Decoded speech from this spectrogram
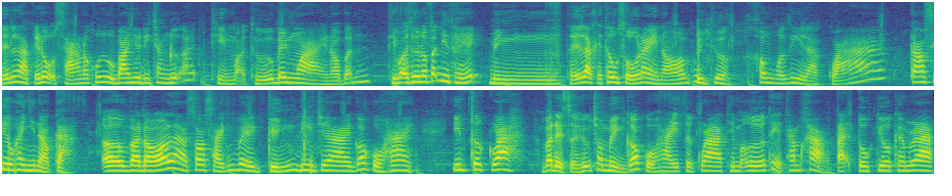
Thế nên là cái độ sáng nó có dù bao nhiêu đi chăng nữa ấy, thì mọi thứ bên ngoài nó vẫn thì mọi thứ nó vẫn như thế. Mình thấy là cái thông số này nó bình thường không có gì là quá cao siêu hay như nào cả. Ờ, và đó là so sánh về kính DJI Goggle 2 Integra và để sở hữu cho mình góc của hai interqua thì mọi người có thể tham khảo tại Tokyo Camera.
